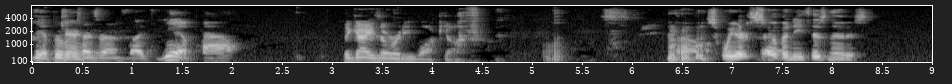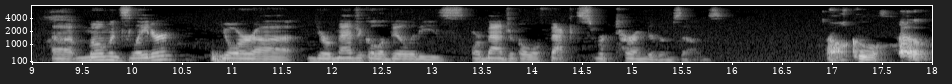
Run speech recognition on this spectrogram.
Yeah, Boomer turns around and is like, yeah, pal. The guy's already walked off. Oh. it's weird. So beneath his notice. Uh, moments later, your uh, your magical abilities or magical effects return to themselves. Oh, cool. Oh.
